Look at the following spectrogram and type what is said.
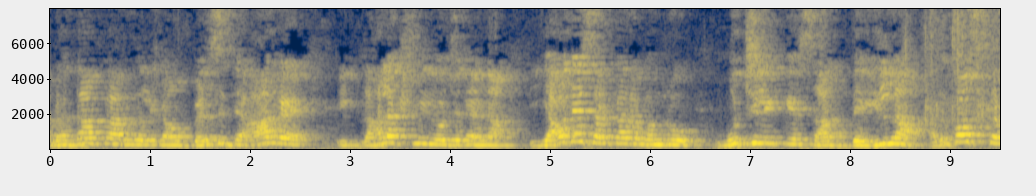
ಬೃಹದಾಕಾರದಲ್ಲಿ ನಾವು ಬೆಳೆಸಿದ್ದೆ. ಆದ್ರೆ ಈ ಗೃಹಲಕ್ಷ್ಮಿ ಯೋಜನೆಯನ್ನ ಯಾವುದೇ ಸರ್ಕಾರ ಬಂದರೂ ಮುಚ್ಚಲಿಕ್ಕೆ ಸಾಧ್ಯ ಇಲ್ಲ. ಅದಕ್ಕೋಸ್ಕರ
